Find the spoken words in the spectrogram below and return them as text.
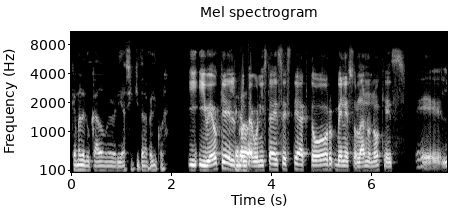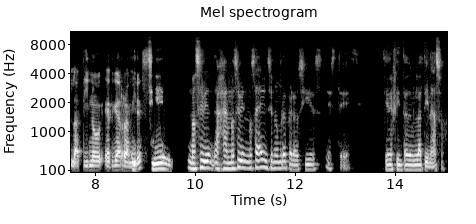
Qué mal educado me vería si quita la película. Y, veo que el protagonista es este actor venezolano, ¿no? Que es eh, latino Edgar Ramírez. Sí, no sé bien, ajá, no sé bien, no sé bien su nombre, pero sí es este tiene finta de un latinazo.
